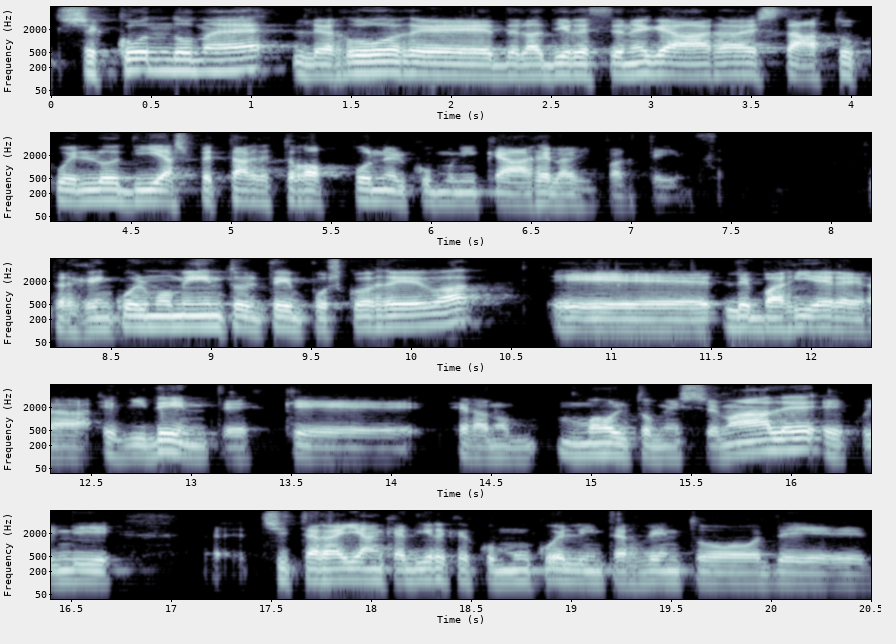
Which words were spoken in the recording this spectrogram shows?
secondo me l'errore della direzione gara è stato quello di aspettare troppo nel comunicare la ripartenza, perché in quel momento il tempo scorreva e le barriere era evidente che erano molto messe male e quindi ci terrei anche a dire che comunque l'intervento de,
